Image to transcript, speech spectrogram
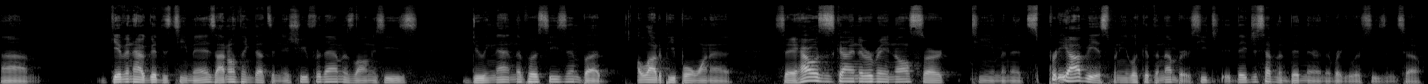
Um, given how good this team is, I don't think that's an issue for them as long as he's doing that in the postseason. But a lot of people want to say, how has this guy never made an all star team? And it's pretty obvious when you look at the numbers. He, they just haven't been there in the regular season. So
